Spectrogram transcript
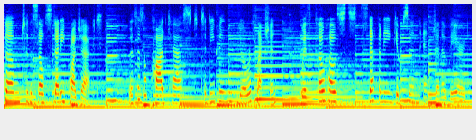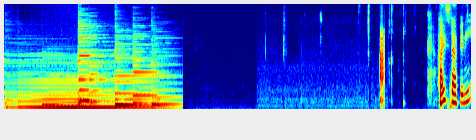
Welcome to the Self Study Project. This is a podcast to deepen your reflection with co hosts Stephanie Gibson and Jenna Baird. Hi, Stephanie.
